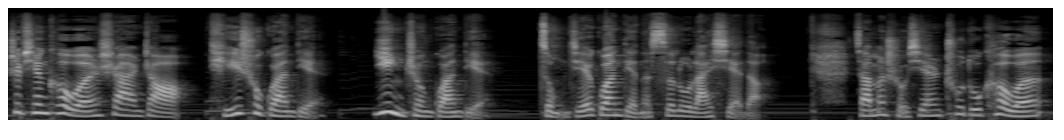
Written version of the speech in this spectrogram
这篇课文是按照提出观点、印证观点、总结观点的思路来写的。咱们首先初读课文，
